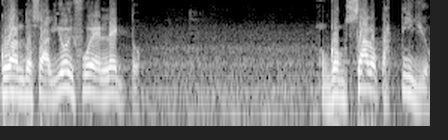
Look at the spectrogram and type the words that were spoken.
cuando salió y fue electo, Gonzalo Castillo,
